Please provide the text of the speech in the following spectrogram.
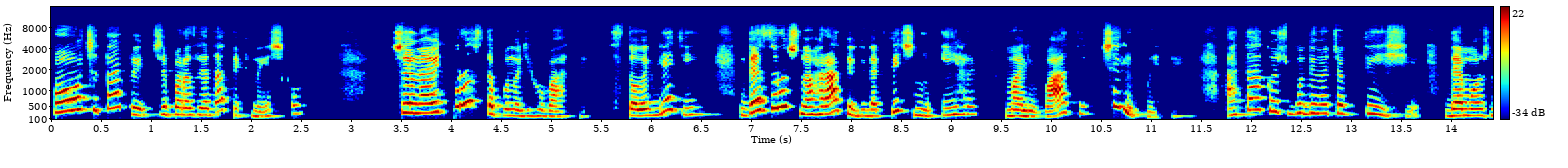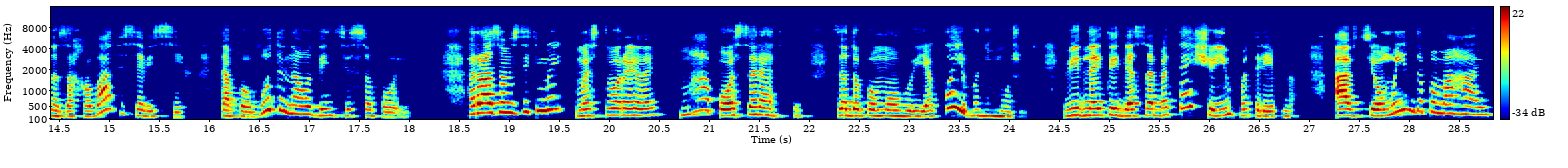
почитати чи порозглядати книжку, чи навіть просто понудьгувати, столик для дій, де зручно грати в дидактичні ігри, малювати чи ліпити, а також будиночок тиші, де можна заховатися від всіх та побути наодинці з собою. Разом з дітьми ми створили мапу осередку, за допомогою якої вони можуть віднайти для себе те, що їм потрібно, а в цьому їм допомагають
